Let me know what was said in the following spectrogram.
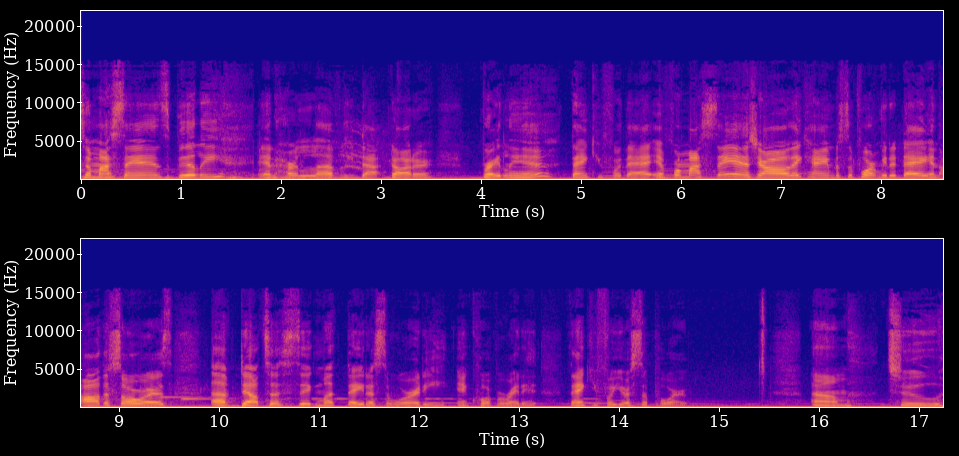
To my sons, Billy and her lovely da- daughter, Braylon, thank you for that. And for my sons, y'all, they came to support me today, and all the sorors of Delta Sigma Theta Sorority Incorporated. Thank you for your support. Um, to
